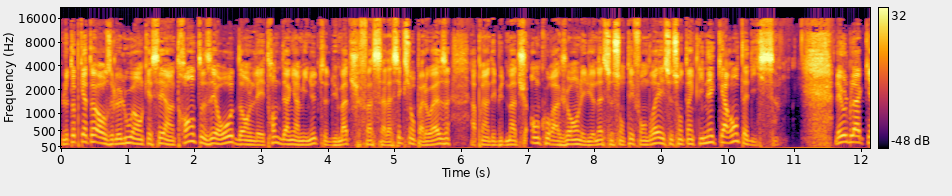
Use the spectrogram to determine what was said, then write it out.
Le top 14, le Loup a encaissé un 30-0 dans les 30 dernières minutes du match face à la section paloise. Après un début de match encourageant, les Lyonnais se sont effondrés et se sont inclinés 40 à 10. Les All Blacks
